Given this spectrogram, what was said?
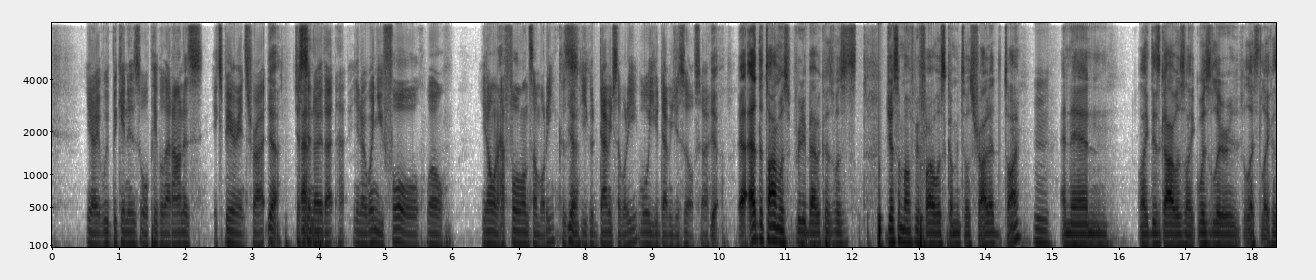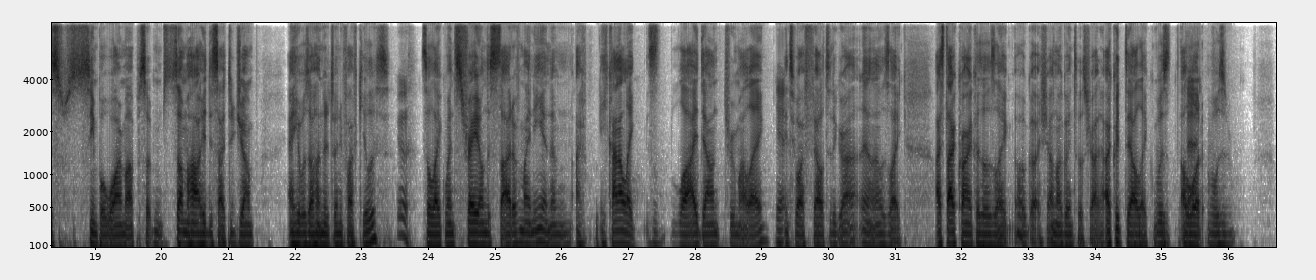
you know with beginners or people that aren't as experienced, right? yeah, Just to know that you know when you fall, well, you don't want to have fall on somebody because Yeah. you could damage somebody or you could damage yourself. So Yeah. At the time, it was pretty bad because it was just a month before I was coming to Australia at the time, Mm. and then like this guy was like was literally less like a s- simple warm up. So somehow he decided to jump, and he was 125 kilos. Yeah. So like went straight on the side of my knee, and then I he kind of like slide down through my leg Yeah. until I fell to the ground, and I was like, I started crying because I was like, oh gosh, I'm not going to Australia. I could tell like was a Bad. lot was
